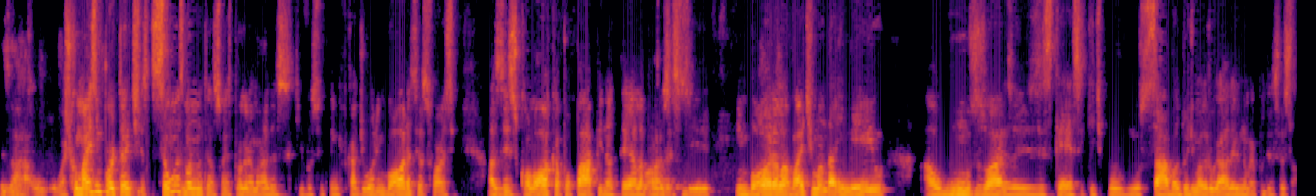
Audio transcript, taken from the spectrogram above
Exato. Ah, o, acho que o mais importante são as manutenções programadas que você tem que ficar de olho, embora Salesforce às vezes coloca pop-up na tela para você saber. Embora ela vai te mandar e-mail, alguns usuários às vezes esquecem que tipo no sábado de madrugada ele não vai poder acessar.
